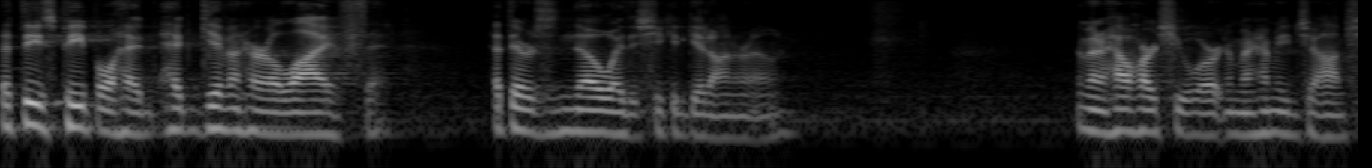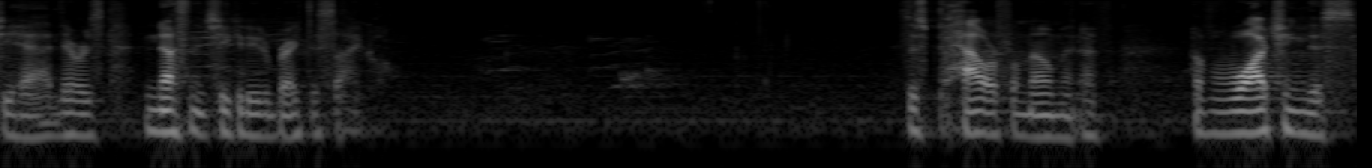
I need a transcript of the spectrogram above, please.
that these people had, had given her a life that, that there was no way that she could get on her own. No matter how hard she worked, no matter how many jobs she had, there was nothing that she could do to break the cycle. This powerful moment of, of watching this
